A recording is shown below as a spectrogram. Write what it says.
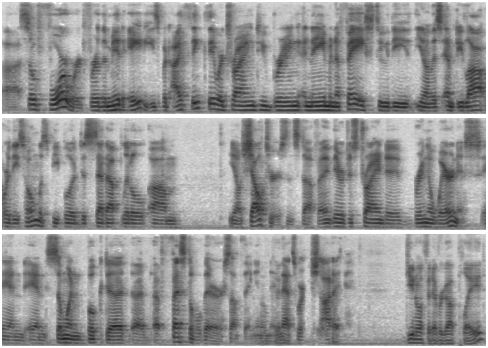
uh, so forward for the mid '80s, but I think they were trying to bring a name and a face to the you know this empty lot where these homeless people had just set up little um, you know shelters and stuff. I think they were just trying to bring awareness, and and someone booked a, a, a festival there or something, and, Okay. and that's where we shot it. Do you know if it ever got played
